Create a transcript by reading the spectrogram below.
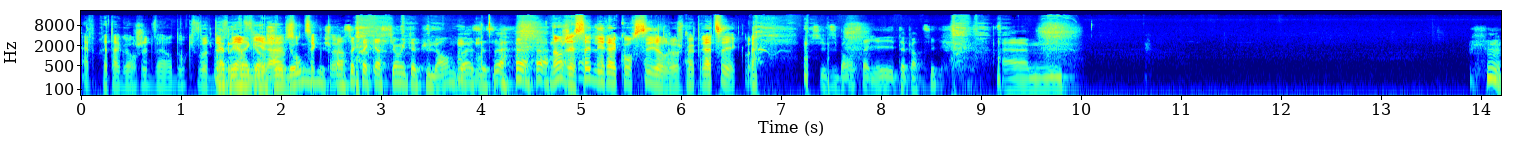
Après ta gorgée de verre d'eau qui va devenir viral sur TikTok. Je pensais que ta question était plus longue, ouais, c'est ça. non, j'essaie de les raccourcir, là. je me pratique. J'ai dit, bon, ça y est, il était parti. Euh, hmm.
